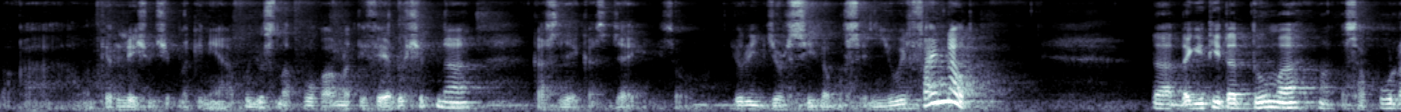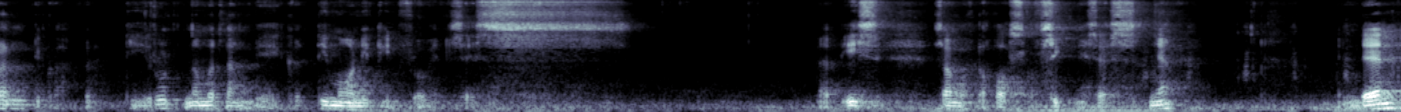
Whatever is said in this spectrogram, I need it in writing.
baka ti relationship na kiniapo Diyos na po ka na ti fellowship na. Kasjay kasjay. So you read your syllabus and you will find out da dagiti daduma makasapulan ti ka ti root namat lang di demonic influences. That is some of the cause of sicknesses yeah and then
